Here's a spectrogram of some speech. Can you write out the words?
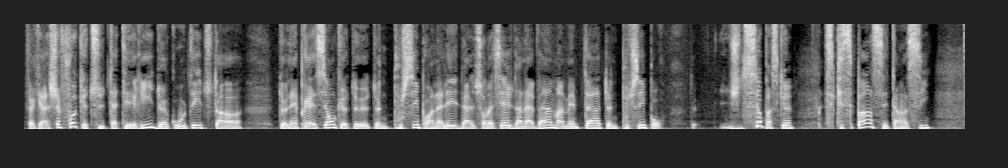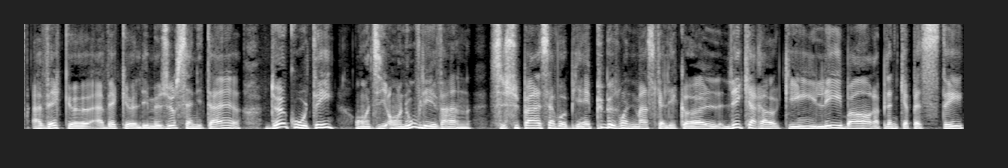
Fait qu'à chaque fois que tu t'atterris, d'un côté, tu t'en, as l'impression que tu as une poussée pour en aller sur le siège d'en avant, mais en même temps, tu as une poussée pour... Je dis ça parce que ce qui se passe ces temps-ci, avec euh, avec euh, les mesures sanitaires. D'un côté, on dit on ouvre les vannes, c'est super, ça va bien, plus besoin de masque à l'école, les karaokés, les bars à pleine capacité,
